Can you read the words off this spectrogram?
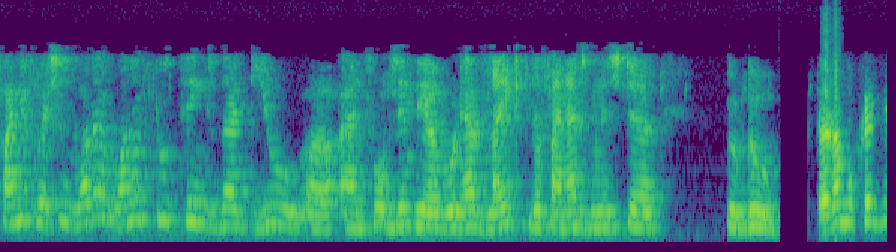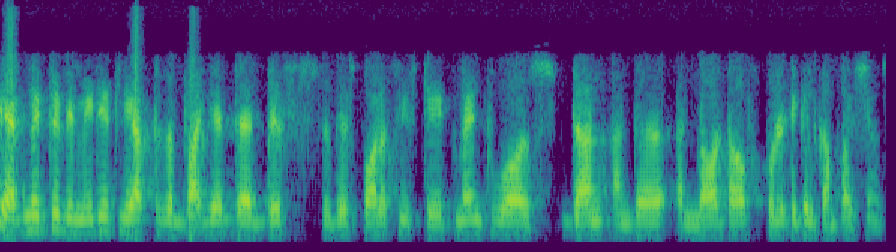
Final question: What are one or two things that you uh, and Forbes India would have liked the finance minister to do? Pranab Mukherjee admitted immediately after the budget that this this policy statement was done under a lot of political compulsions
